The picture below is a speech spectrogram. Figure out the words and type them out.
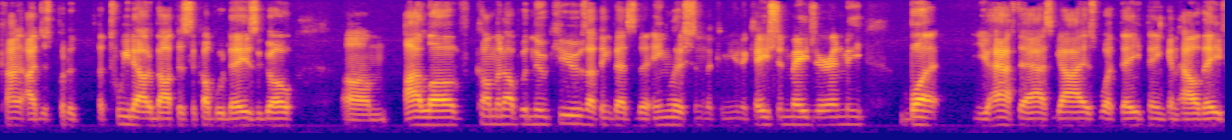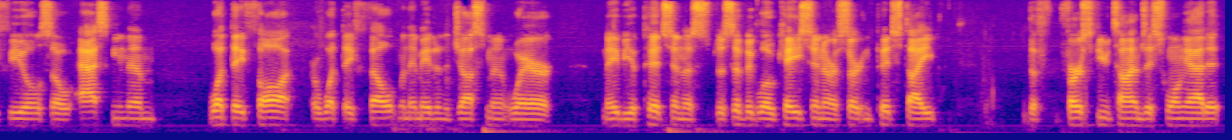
kind of, I just put a, a, tweet out about this a couple of days ago. Um, I love coming up with new cues. I think that's the English and the communication major in me, but you have to ask guys what they think and how they feel. So asking them what they thought or what they felt when they made an adjustment where, maybe a pitch in a specific location or a certain pitch type. The first few times they swung at it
